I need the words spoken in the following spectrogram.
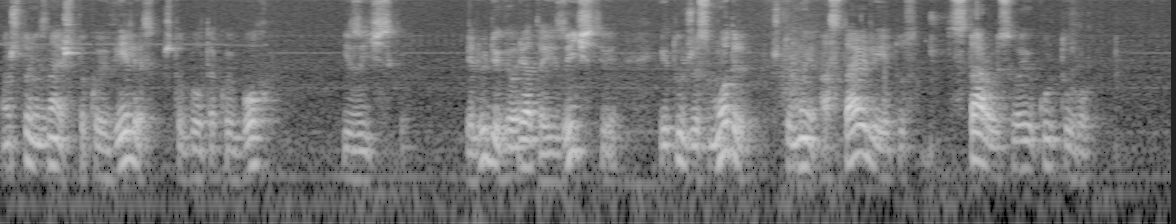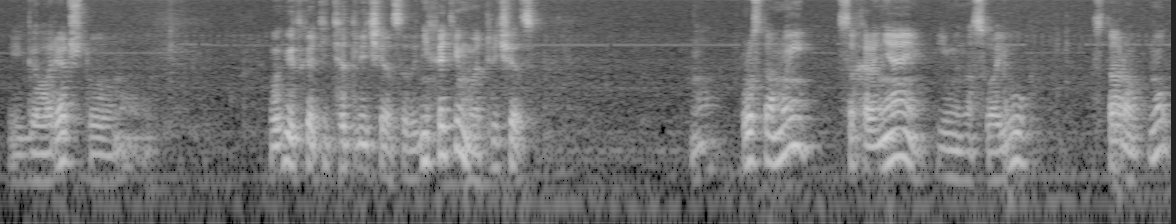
Он что, не знает, что такое Велес, что был такой бог языческий. И люди говорят о язычестве, и тут же смотрят, что мы оставили эту старую свою культуру. И говорят, что ну, вы, говорит, хотите отличаться. Да не хотим мы отличаться. Ну, просто мы сохраняем именно свою старую, ну,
